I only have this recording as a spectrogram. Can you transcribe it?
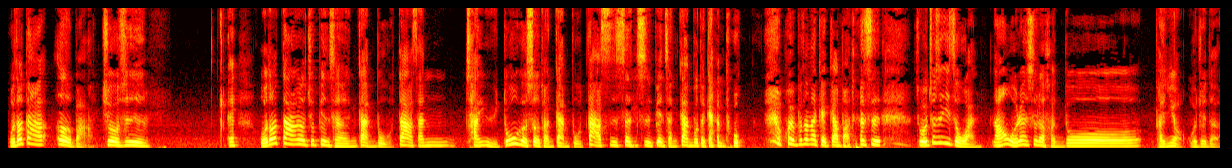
我到大二吧，就是哎，我到大二就变成干部，大三参与多个社团干部，大四甚至变成干部的干部，我也不知道那可以干嘛，但是我就是一直玩，然后我认识了很多朋友，我觉得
